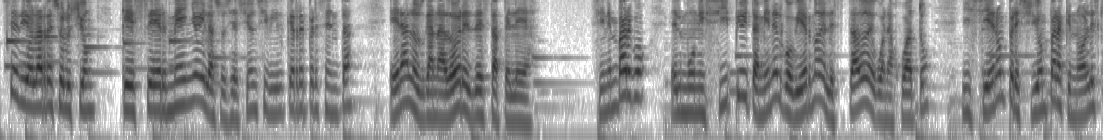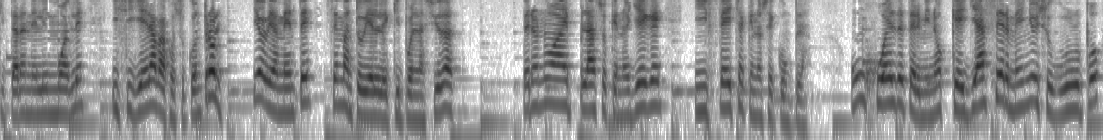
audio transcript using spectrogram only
se dio la resolución que Cermeño y la asociación civil que representa eran los ganadores de esta pelea. Sin embargo, el municipio y también el gobierno del estado de Guanajuato hicieron presión para que no les quitaran el inmueble y siguiera bajo su control, y obviamente se mantuviera el equipo en la ciudad. Pero no hay plazo que no llegue y fecha que no se cumpla. Un juez determinó que ya Cermeño y su grupo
